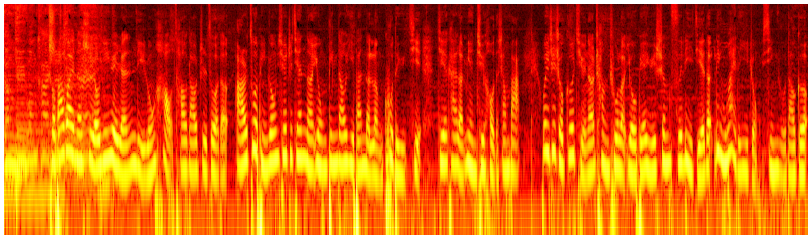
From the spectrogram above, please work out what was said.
当欲望开始丑八怪呢是由音乐人李荣浩操刀制作的，而作品中薛之谦呢用冰刀一般的冷酷的语气揭开了面具后的伤疤，为这首歌曲呢唱出了有别于声嘶力竭的另外的一种心如刀割，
